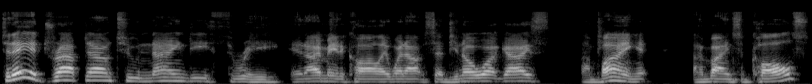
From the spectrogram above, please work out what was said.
Today it dropped down to 93. And I made a call. I went out and said, you know what, guys? I'm buying it. I'm buying some calls.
